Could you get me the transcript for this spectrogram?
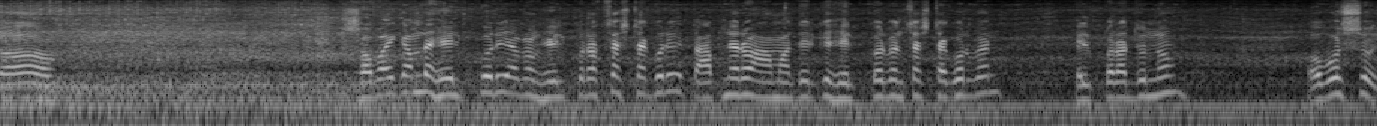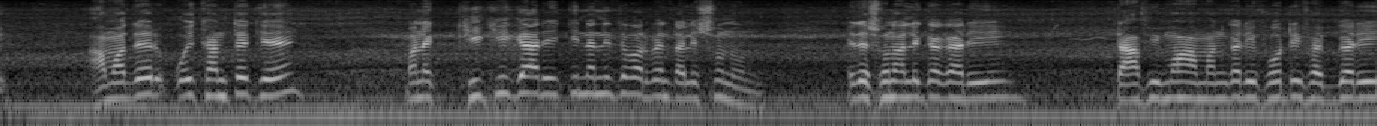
তো সবাইকে আমরা হেল্প করি এবং হেল্প করার চেষ্টা করি। তো আপনারাও আমাদেরকে হেল্প করবেন, চেষ্টা করবেন হেল্প করার জন্য। অবশ্যই আমাদের ওইখান থেকে মানে কী কী গাড়ি কিনে নিতে পারবেন তাহলে শুনুন। যে সোনালিকা গাড়ি, টাফি মহামান গাড়ি ফোর্টি ফাইভ গাড়ি,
